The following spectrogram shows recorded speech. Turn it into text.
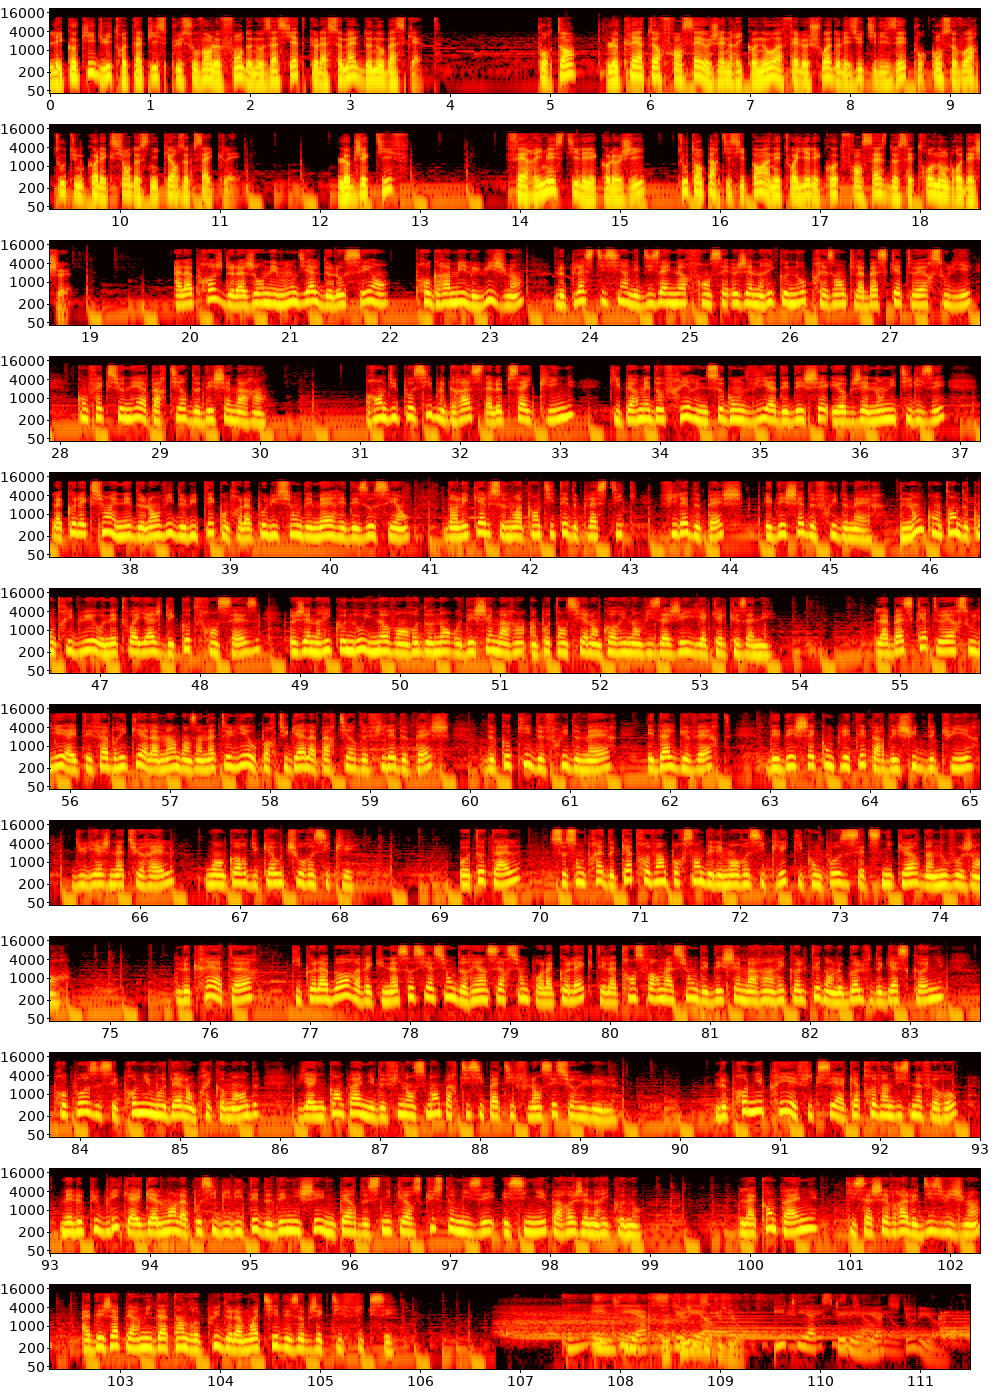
Les coquilles d'huîtres tapissent plus souvent le fond de nos assiettes que la semelle de nos baskets. Pourtant, le créateur français Eugène Ricono a fait le choix de les utiliser pour concevoir toute une collection de sneakers upcyclés. L'objectif? Faire rimer style et écologie, tout en participant à nettoyer les côtes françaises de ces trop nombreux déchets. À l'approche de la Journée mondiale de l'océan, programmée le 8 juin, le plasticien et designer français Eugène Ricono présente la basket ER Soulier, confectionnée à partir de déchets marins. Rendue possible grâce à l'upcycling, qui permet d'offrir une seconde vie à des déchets et objets non utilisés, la collection est née de l'envie de lutter contre la pollution des mers et des océans, dans lesquels se noient quantité de plastique, filets de pêche et déchets de fruits de mer. Non content de contribuer au nettoyage des côtes françaises, Eugène Ricono innove en redonnant aux déchets marins un potentiel encore inenvisagé il y a quelques années. La basket ER Soulier a été fabriquée à la main dans un atelier au Portugal à partir de filets de pêche, de coquilles de fruits de mer et d'algues vertes, des déchets complétés par des chutes de cuir, du liège naturel ou encore du caoutchouc recyclé. Au total, ce sont près de 80% d'éléments recyclés qui composent cette sneaker d'un nouveau genre. Le créateur, qui collabore avec une association de réinsertion pour la collecte et la transformation des déchets marins récoltés dans le golfe de Gascogne, propose ses premiers modèles en précommande via une campagne de financement participatif lancée sur Ulule. Le premier prix est fixé à 99 euros, mais le public a également la possibilité de dénicher une paire de sneakers customisés et signés par Eugène Ricono. La campagne, qui s'achèvera le 18 juin, a déjà permis d'atteindre plus de la moitié des objectifs fixés. ETX ETX Studio. Studio. ETX Studio.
